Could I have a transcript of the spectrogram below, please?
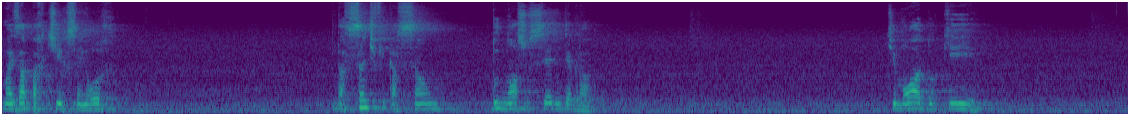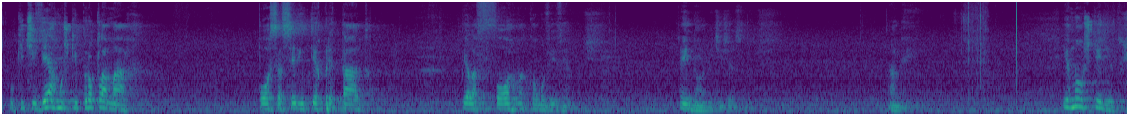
Mas a partir, Senhor, da santificação do nosso ser integral. de modo que o que tivermos que proclamar possa ser interpretado pela forma como vivemos. Em nome de Jesus. Amém. Irmãos queridos,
